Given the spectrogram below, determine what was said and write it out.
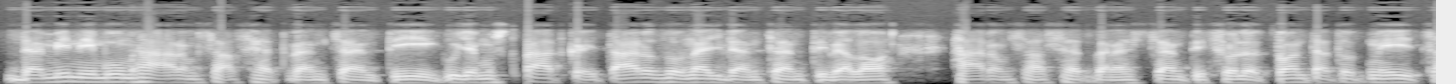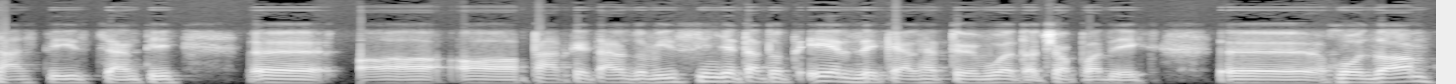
de minimum 370 centig. Ugye most pátkai tározó 40 centivel a 370-es centi fölött van, tehát ott 410 centi a, a pátkai tározó vízszintje, tehát ott érzékelhető volt a csapadék hozam,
